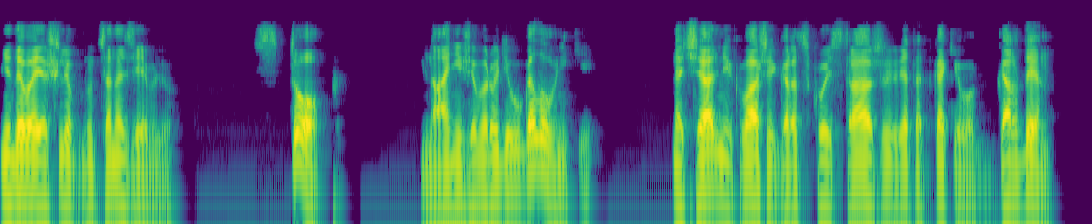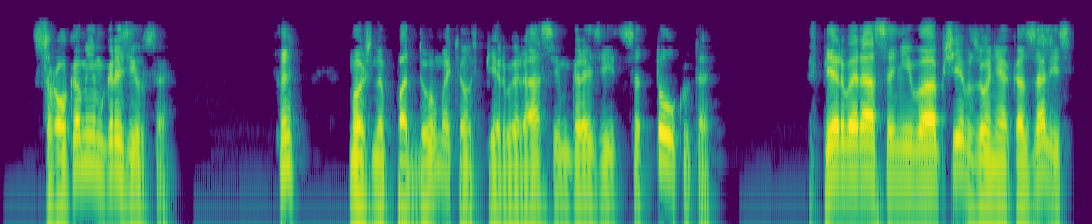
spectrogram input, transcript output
не давая шлепнуться на землю. Стоп! Но они же вроде уголовники. Начальник вашей городской стражи, этот, как его, Гарден, сроком им грозился. Можно подумать, он в первый раз им грозится. Толку-то? В первый раз они вообще в зоне оказались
